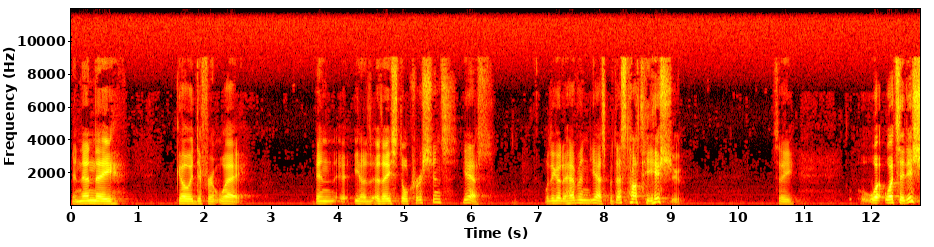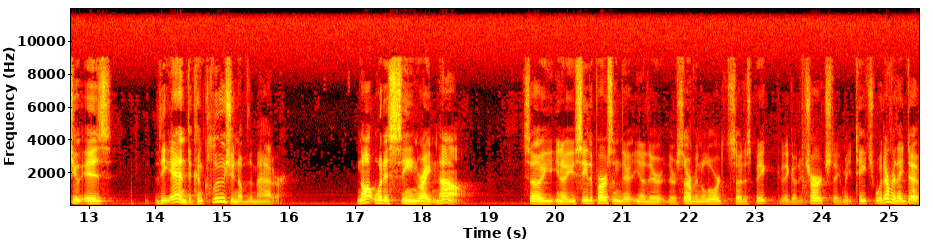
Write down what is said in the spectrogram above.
and then they go a different way. And, uh, you know, are they still Christians? Yes. Will they go to heaven? Yes, but that's not the issue. See, what, what's at issue is the end, the conclusion of the matter not what is seen right now. So, you know, you see the person, they're, you know, they're, they're serving the Lord, so to speak. They go to church, they may teach, whatever they do.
